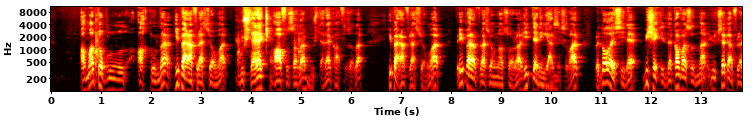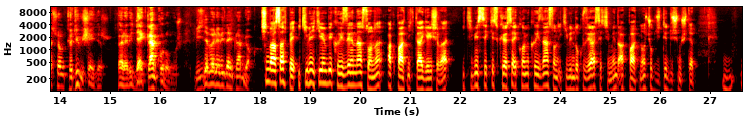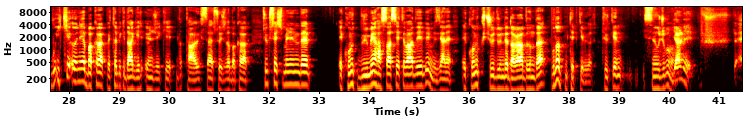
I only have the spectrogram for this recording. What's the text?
Alman toplumunun aklında hiperenflasyon var. Müşterek hafızada, müşterek hafızada hiperenflasyon var. Ve hiperenflasyondan sonra Hitler'in gelmesi var. Ve dolayısıyla bir şekilde kafasında yüksek enflasyon kötü bir şeydir. Böyle bir denklem kurulmuş. Bizde böyle bir denklem yok. Şimdi Asaf Bey 2000-2001 krizlerinden sonra AK Parti iktidar gelişi var. 2008 küresel ekonomik krizden sonra 2009 yerel seçiminde AK Parti'nin çok ciddi düşmüştü. Bu iki örneğe bakarak ve tabii ki daha önceki tarihsel sürece bakarak Türk seçmeninde ekonomik büyümeye hassasiyeti var diyebilir miyiz? Yani ekonomik küçüldüğünde, daraldığında buna mı tepki veriyor? Türkiye'nin sinir ucu bu mu? Yani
